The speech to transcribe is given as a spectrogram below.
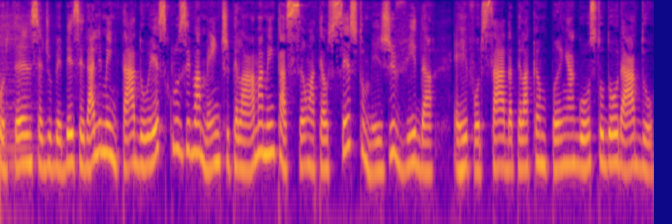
importância de o bebê ser alimentado exclusivamente pela amamentação até o sexto mês de vida é reforçada pela campanha Agosto Dourado.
